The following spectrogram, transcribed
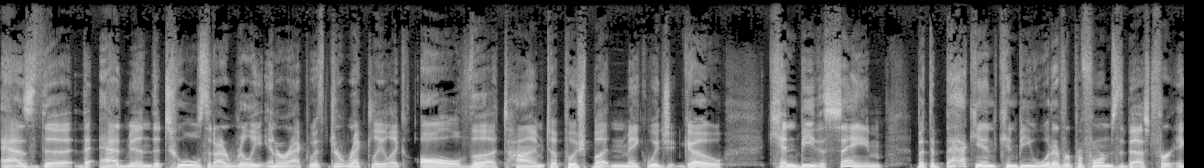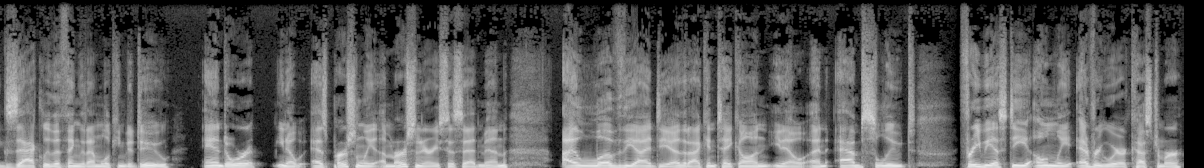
as the the admin, the tools that I really interact with directly, like all the time to push button, make widget go, can be the same, but the back end can be whatever performs the best for exactly the thing that I'm looking to do and or you know as personally a mercenary sysadmin i love the idea that i can take on you know an absolute freebsd only everywhere customer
